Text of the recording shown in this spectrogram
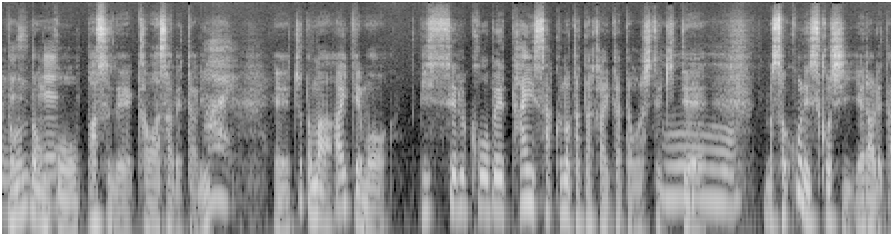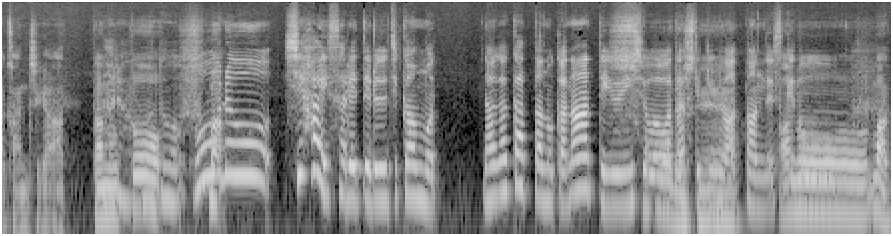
ね。どんどんこうパスでかわされたり、はい。えーちょっとまあ相手もビッセル神戸対策の戦い方をしてきて、そこに少しやられた感じがあったのとボールを支配されてる時間も長かったのかなっていう印象は私的にはあったんですけど、あのーまあ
